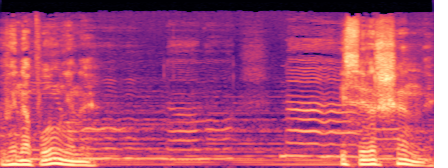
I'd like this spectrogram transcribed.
Вы наполнены и совершенны.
